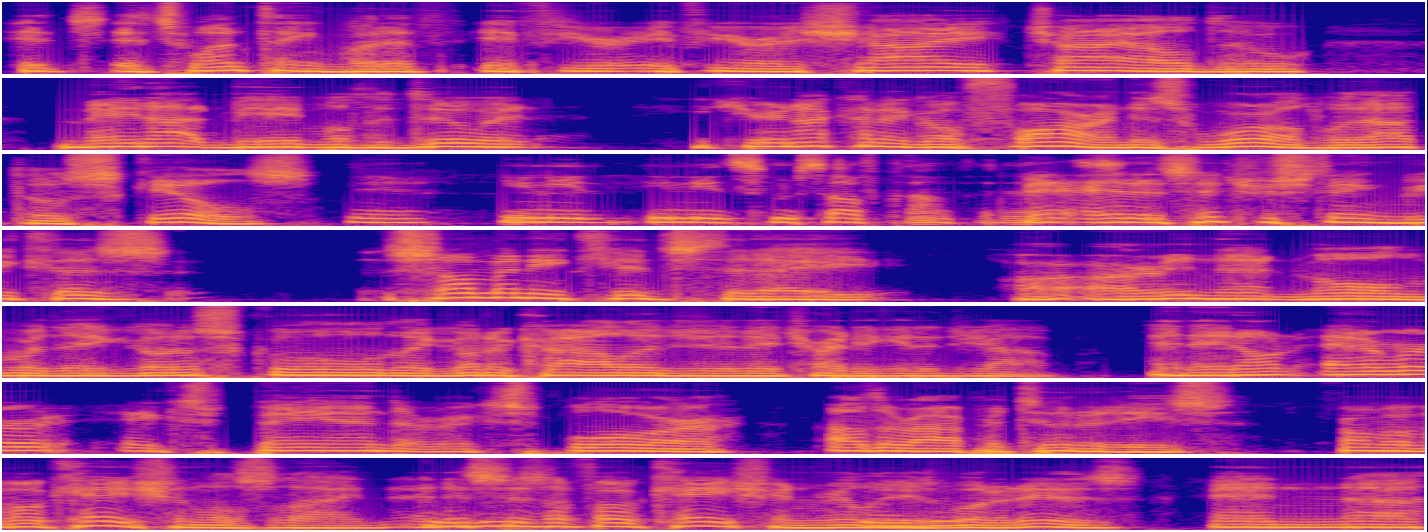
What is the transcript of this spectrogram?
it's it's one thing. But if if you're if you're a shy child who may not be able to do it, you're not going to go far in this world without those skills. yeah you need you need some self-confidence And, and it's interesting because so many kids today are, are in that mold where they go to school, they go to college, and they try to get a job. And they don't ever expand or explore other opportunities from a vocational side. And this mm-hmm. is a vocation, really, is mm-hmm. what it is. And uh,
